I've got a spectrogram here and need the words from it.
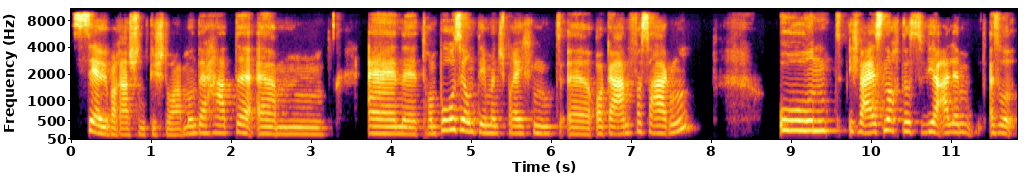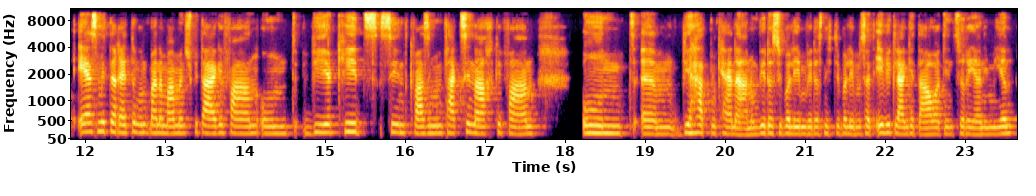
sehr überraschend gestorben und er hatte ähm, eine Thrombose und dementsprechend äh, Organversagen. Und ich weiß noch, dass wir alle, also er ist mit der Rettung und meiner Mama ins Spital gefahren und wir Kids sind quasi mit dem Taxi nachgefahren und ähm, wir hatten keine Ahnung, wir das überleben, wir das nicht überleben. Es hat ewig lang gedauert, ihn zu reanimieren.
